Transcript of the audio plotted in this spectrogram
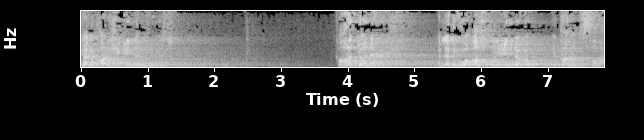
كانوا خارجين عندنا في المسجد فأردت أن أعرف الذي هو أصل عندهم إقامة الصلاة.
